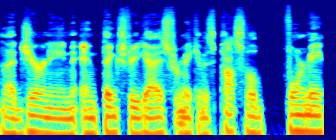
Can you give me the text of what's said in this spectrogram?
uh, journey. And thanks for you guys for making this possible for me.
